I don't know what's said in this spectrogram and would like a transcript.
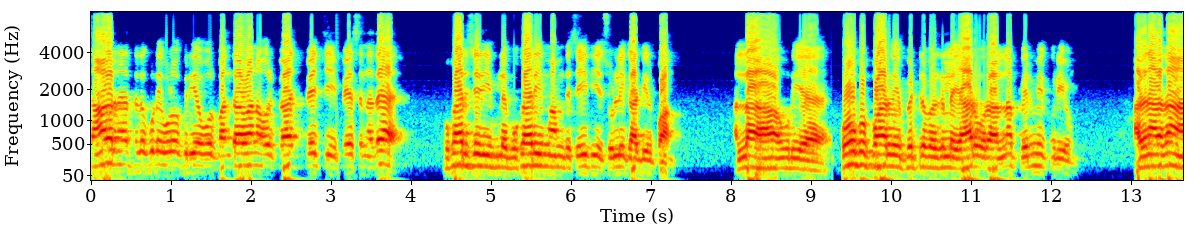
சாகர நேரத்துல கூட இவ்வளவு பெரிய ஒரு பந்தாவான ஒரு பே- பேச்சு பேசுனத புகாரி ஷெரீஃப்ல புகாரி இமாம் இந்த செய்தியை சொல்லி காட்டியிருப்பாங்க அல்லாஹ்வுடைய கோப பார்வையை பெற்றவர்கள்ல யார் ஒரு ஆள்னா பெருமைக்குரியவங்க. அதனாலதான்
